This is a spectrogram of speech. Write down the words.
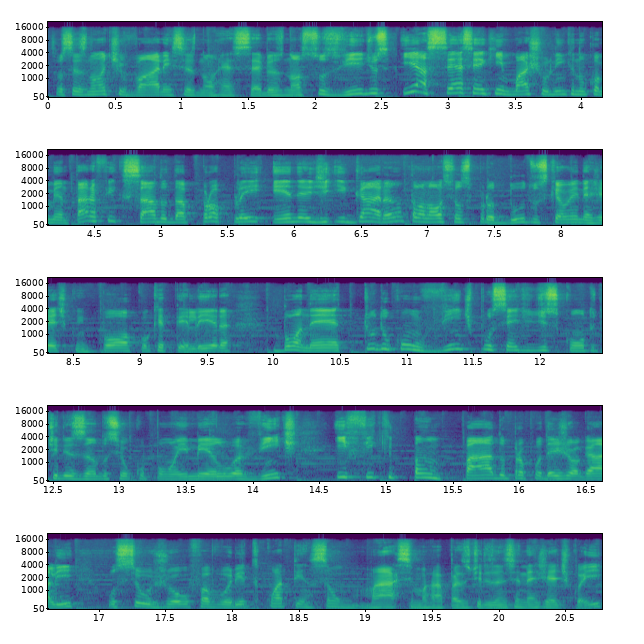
se vocês não ativarem, vocês não recebem os nossos vídeos. E acessem aqui embaixo o link no comentário fixado da ProPlay Energy e garantam lá os seus produtos, que é o energético em pó, coqueteleira, boné, tudo com 20% de desconto utilizando o seu cupom aí MEIALUA20 e fique pampado para poder jogar ali o seu jogo favorito com atenção máxima, rapaz, utilizando esse energético aí.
